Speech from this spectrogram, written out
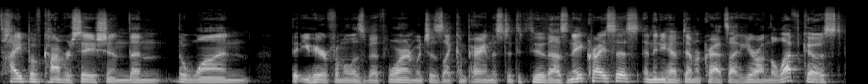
type of conversation than the one that you hear from Elizabeth Warren, which is like comparing this to the 2008 crisis. And then you have Democrats out here on the left coast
